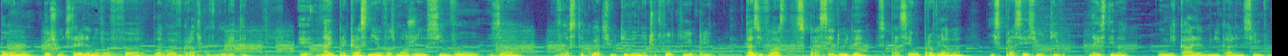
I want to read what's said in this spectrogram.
болно беше отстреляно в Благоевградско в горите, е най-прекрасният възможен символ за властта, която си отиде на 4 април. Тази власт с прасе дойде, с прасе управлява и с прасе си отива. Наистина уникален, уникален символ.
